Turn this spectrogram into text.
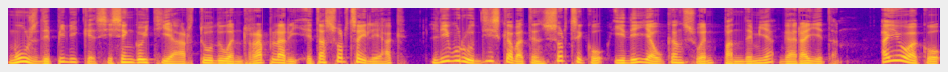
mus de pilikez izengoitia hartu duen raplari eta sortzaileak, liburu diska baten sortzeko ideia ukan zuen pandemia garaietan. Aioako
